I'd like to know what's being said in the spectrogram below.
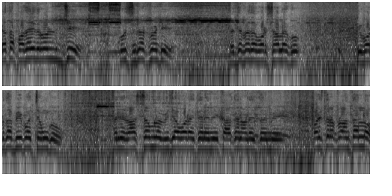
గత పదహైదు రోజుల నుంచి కురిసినటువంటి పెద్ద పెద్ద వర్షాలకు ఈ వరద బీభత్సంకు మరి రాష్ట్రంలో విజయవాడ అయితేనేమి కాకినాడ అయితేనేమి పరిసర ప్రాంతాల్లో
